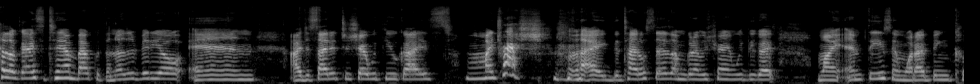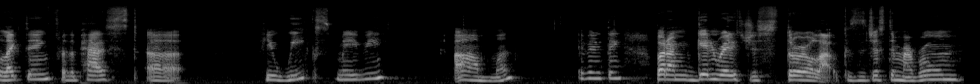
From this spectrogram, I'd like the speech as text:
hello guys. Today i'm back with another video and i decided to share with you guys my trash. Like the title says i'm gonna be sharing with you guys my empties and what i've been collecting for the past uh few weeks maybe a um, month if anything. But i'm getting ready to just throw it all out because it's just in my room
